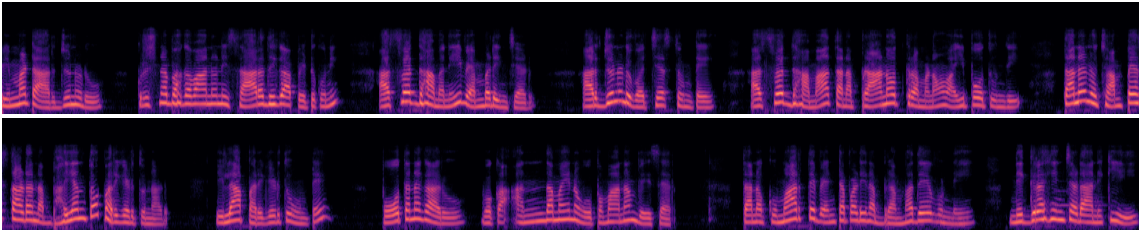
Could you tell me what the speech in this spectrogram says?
పిమ్మట అర్జునుడు కృష్ణ భగవానుని సారథిగా పెట్టుకుని అశ్వత్థామని వెంబడించాడు. అర్జునుడు వచ్చేస్తుంటే అశ్వత్థామ తన ప్రాణోత్క్రమణం అయిపోతుంది. తనను చంపేస్తాడన్న భయంతో పరిగెడుతున్నాడు. ఇలా పరిగెడుతూ ఉంటే పోతనగారు ఒక అందమైన ఉపమానం వేశారు. తన కుమార్తె వెంటపడిన బ్రహ్మదేవుణ్ణి నిగ్రహించడానికి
